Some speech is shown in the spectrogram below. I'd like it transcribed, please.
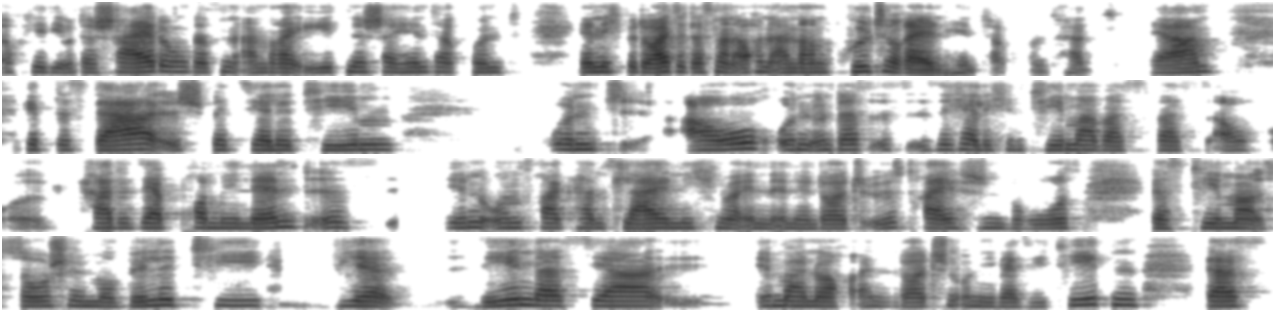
auch hier die Unterscheidung, dass ein anderer ethnischer Hintergrund ja nicht bedeutet, dass man auch einen anderen kulturellen Hintergrund hat. Ja, gibt es da spezielle Themen? Und auch, und, und das ist sicherlich ein Thema, was, was auch äh, gerade sehr prominent ist, in unserer Kanzlei, nicht nur in, in den deutsch-österreichischen Büros, das Thema Social Mobility. Wir sehen das ja immer noch an deutschen Universitäten, dass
